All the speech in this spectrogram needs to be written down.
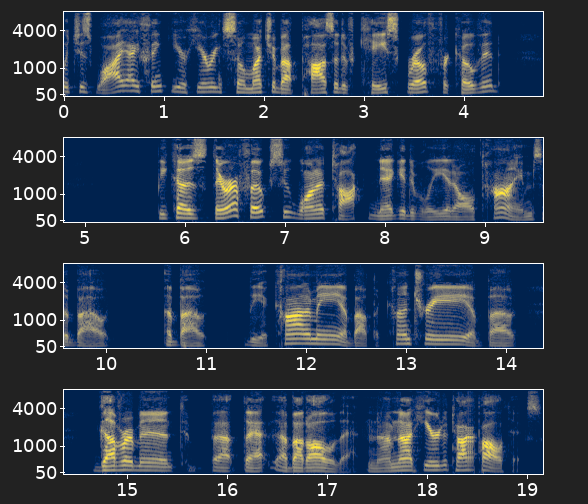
which is why I think you're hearing so much about positive case growth for COVID. Because there are folks who want to talk negatively at all times about about the economy, about the country, about government, about that, about all of that. And I'm not here to talk politics.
